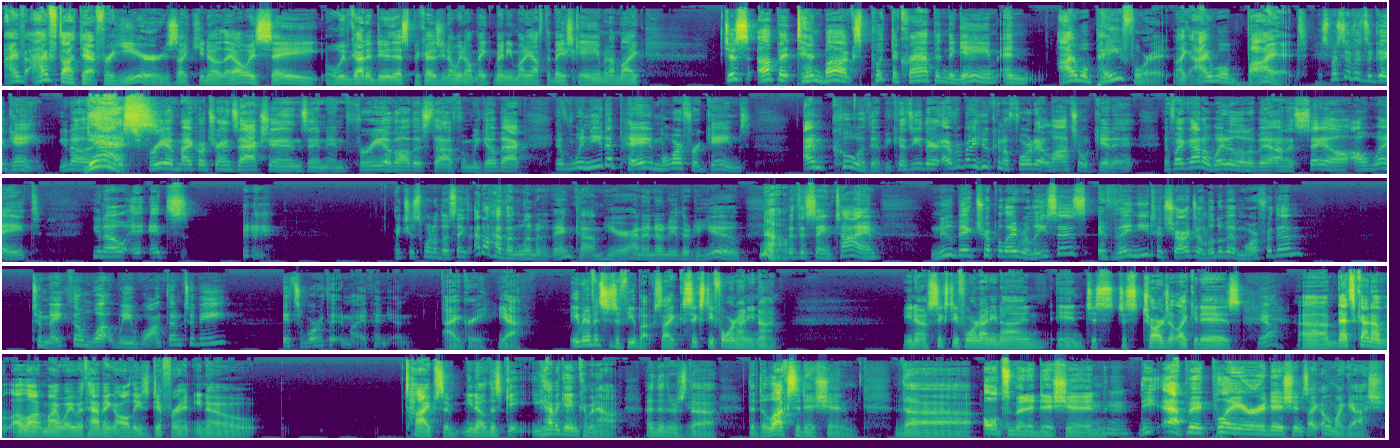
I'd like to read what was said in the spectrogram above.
I've I've thought that for years. Like, you know, they always say, "Well, we've got to do this because, you know, we don't make many money off the base game." And I'm like, just up it 10 bucks, put the crap in the game and I will pay for it. Like I will buy it. Especially if it's a good game. You know, Yes. it's free of microtransactions and, and free of all this stuff. And we go back, if we need to pay more for games, I'm cool with it because either everybody who can afford it at launch will get it. If I gotta wait a little bit on a sale, I'll wait. You know, it, it's it's just one of those things. I don't have unlimited income here, and I know neither do you. No. But at the same time, new big AAA releases, if they need to charge a little bit more for them to make them what we want them to be, it's worth it in my opinion. I agree. Yeah. Even if it's just a few bucks, like 64.99. You know, 64.99 and just just charge it like it is. Yeah. um, that's kind of along my way with having all these different you know types of you know this game you have a game coming out and then there's the the deluxe edition the ultimate edition Mm-hmm. the epic player edition it's like oh my gosh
